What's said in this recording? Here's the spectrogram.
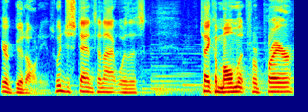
You're a good audience. Would you stand tonight with us? Take a moment for prayer.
